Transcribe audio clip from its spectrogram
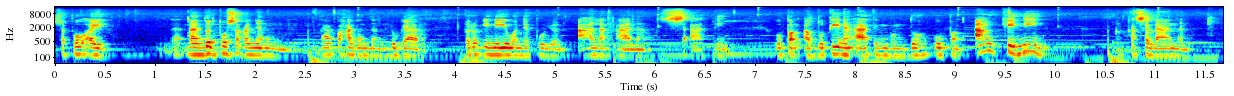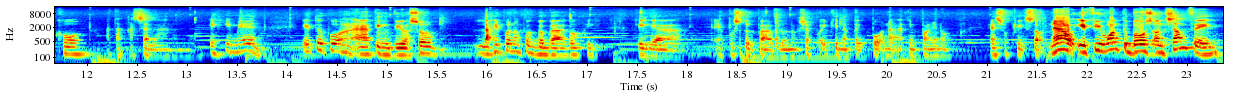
Siya po ay nandun po sa kanyang napakagandang lugar pero iniwan niya po yun alang-alang sa atin upang abutin ang ating mundo, upang angkinin ang kasalanan ko at ang kasalanan mo. Amen. Ito po ang ating Diyos. So, laki po ng pagbabago kay, kay uh, Apostol Pablo nang siya po ay kinatagpo ng ating Panginoong Heso Kristo. Now, if you want to boast on something,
